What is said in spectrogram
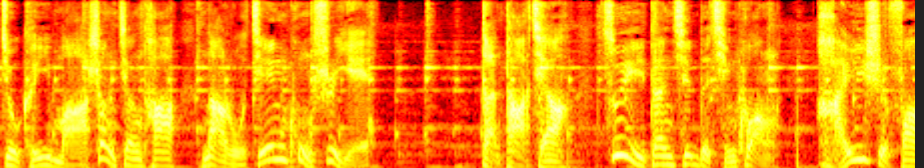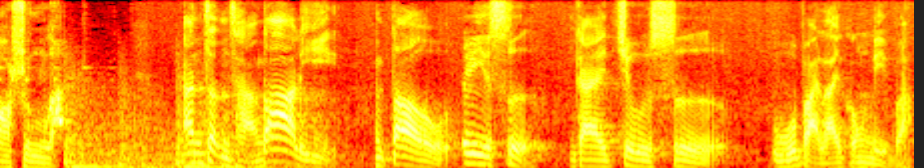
就可以马上将它纳入监控视野。但大家最担心的情况还是发生了。按正常，大理到瑞丽市应该就是五百来公里吧。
